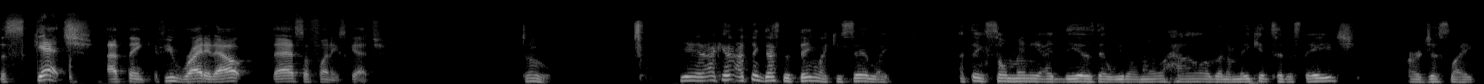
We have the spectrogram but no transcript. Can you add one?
the sketch i think if you write it out that's a funny sketch dope. Yeah, I can. I think that's the thing. Like you said, like I think so many ideas that we don't know how are gonna make it to the stage are just like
